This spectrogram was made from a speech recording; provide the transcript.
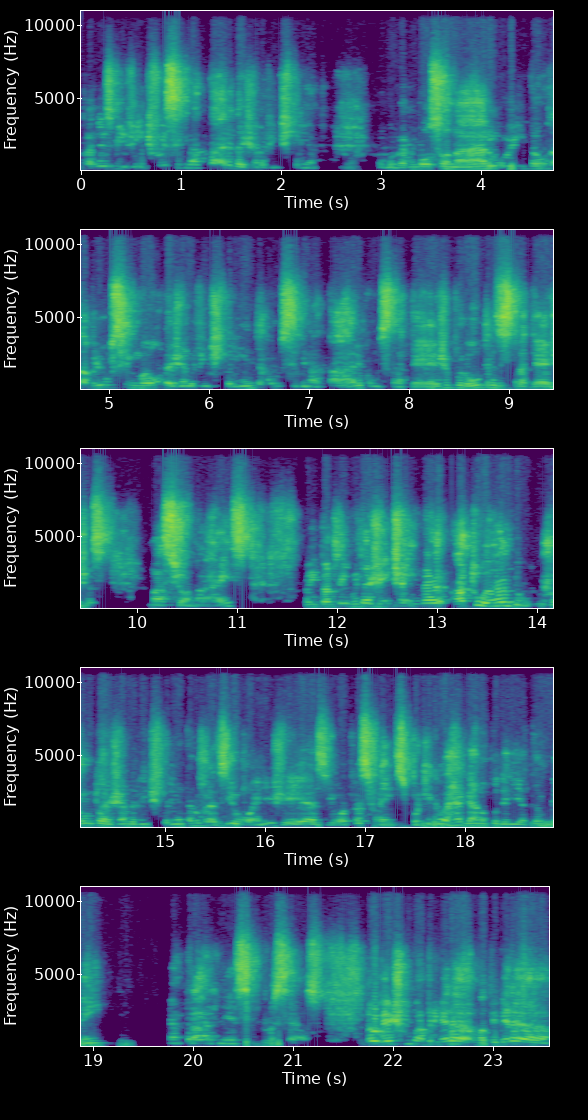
para 2020 foi signatário da Agenda 2030. O governo Bolsonaro, então, abriu o simão da Agenda 2030 como signatário, como estratégia, por outras estratégias nacionais. No entanto, tem muita gente ainda atuando junto à Agenda 2030 no Brasil, ONGs e outras frentes. Por que, que o RH não poderia também entrar nesse processo. Eu vejo uma primeira, uma primeira,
